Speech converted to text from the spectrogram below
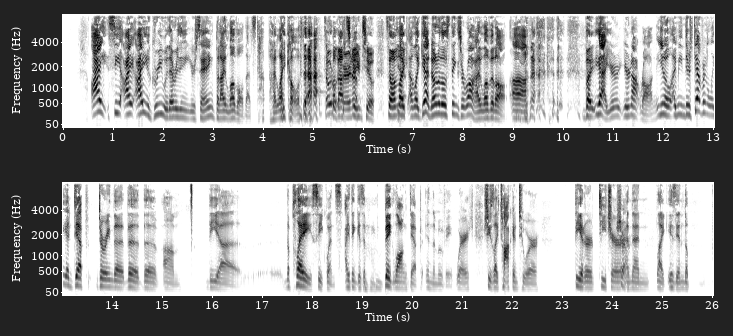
I see. I I agree with everything that you're saying, but I love all that stuff. I like all of that. Totally, about Scream enough. too. So I'm Yeah. like, I'm like, yeah, none of those things are wrong. I love it all. Uh, but yeah, you're you're not wrong. You know, I mean, there's definitely a dip during the the the um the uh the play sequence. I think is a Mhm. big long dip in the movie where she's like talking to her theater teacher Sure. and then like is in the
